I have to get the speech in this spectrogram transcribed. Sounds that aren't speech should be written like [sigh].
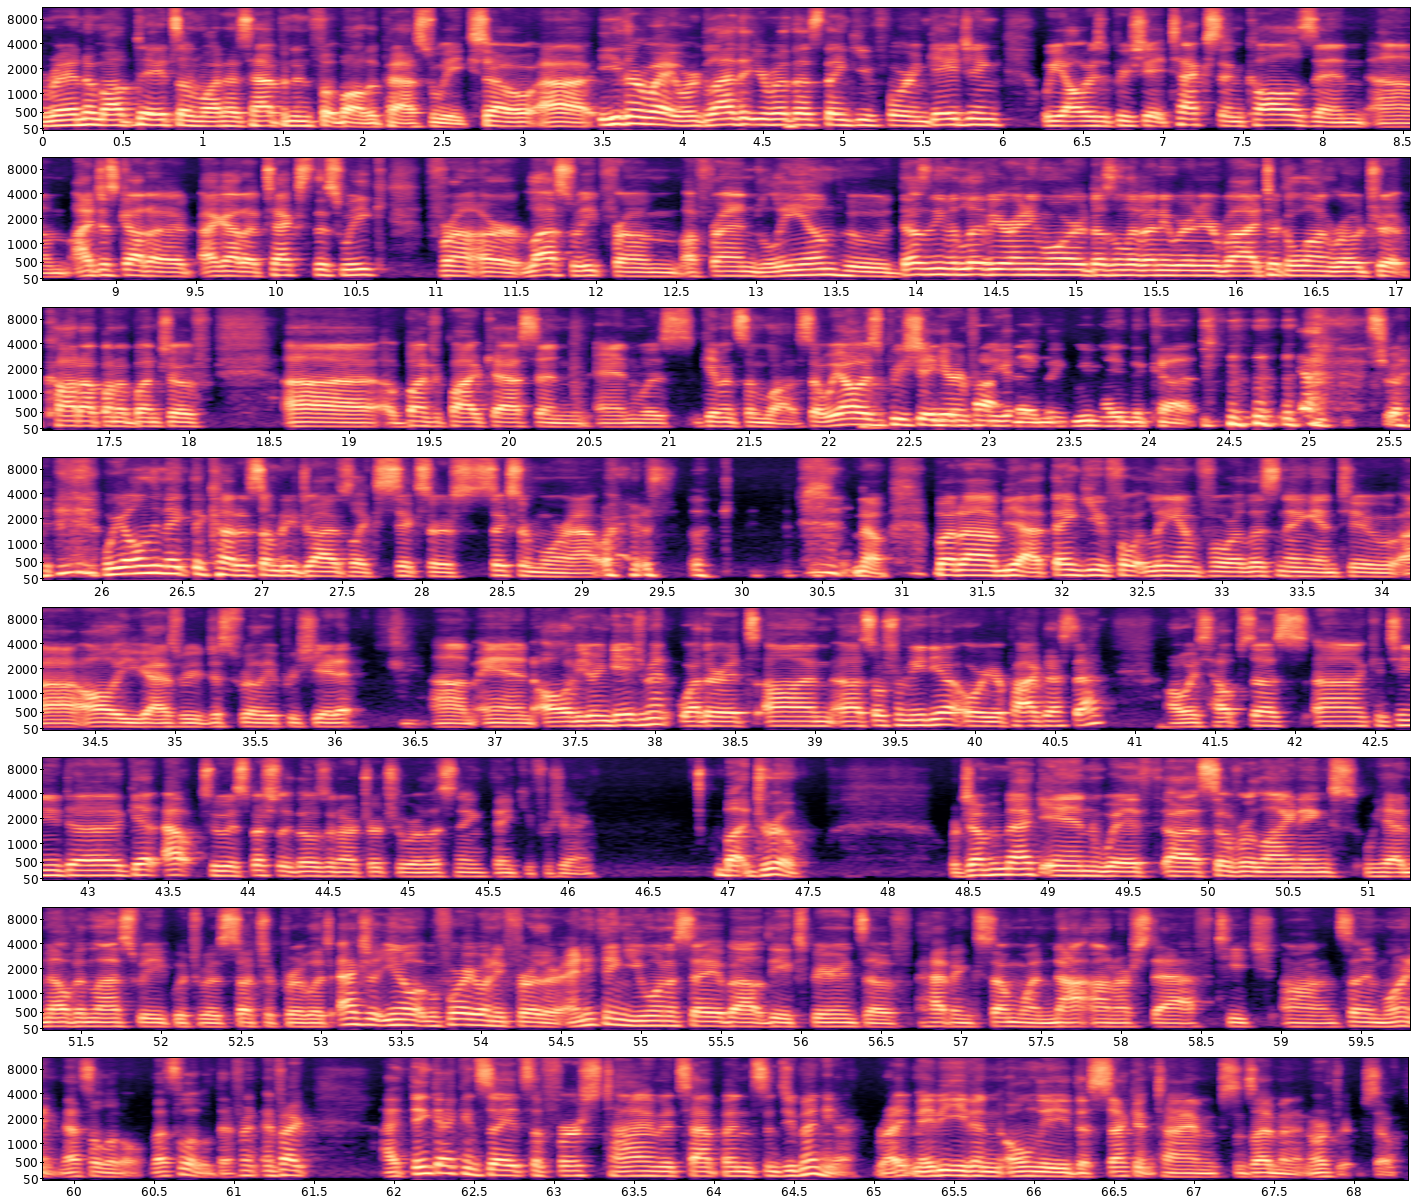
random updates on what has happened in football the past week. So, uh, either way, we're glad that you're with us. Thank you for engaging. We always appreciate texts and calls. And um, I just got a I got a text this week from or last week from a friend Liam who doesn't even live here anymore, doesn't live anywhere nearby. Took a long road trip, caught up on a bunch of uh, a bunch of podcasts, and and was given some love. So we always appreciate hearing from you guys. We made the cut. [laughs] yeah, that's right. We only make the cut if somebody drives like six or six or more hours. [laughs] [laughs] no, but um, yeah, thank you for Liam for listening and to uh, all of you guys. We just really appreciate it. Um, and all of your engagement, whether it's on uh, social media or your podcast app, always helps us uh, continue to get out to, especially those in our church who are listening. Thank you for sharing. But Drew, we're jumping back in with uh, silver linings. We had Melvin last week, which was such a privilege. Actually, you know what? Before I go any further, anything you want to say about the experience of having someone not on our staff teach on Sunday morning? That's a little that's a little different. In fact, I think I can say it's the first time it's happened since you've been here, right? Maybe even only the second time since I've been at Northridge. So,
